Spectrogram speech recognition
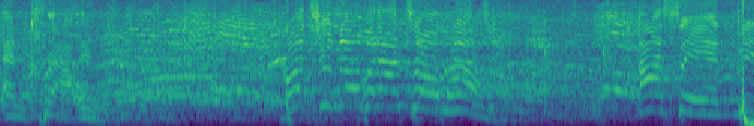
and cry over. But you know what I told her? I said,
